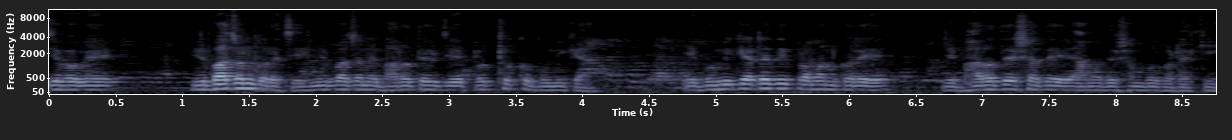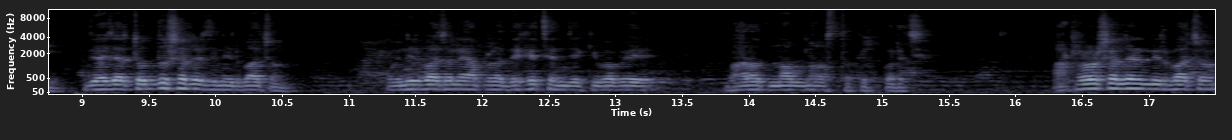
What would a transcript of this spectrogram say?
যেভাবে নির্বাচন করেছে নির্বাচনে ভারতের যে প্রত্যক্ষ ভূমিকা, এই ভূমিকাটাতেই প্রমাণ করে যে ভারতের সাথে আমাদের সম্পর্কটা কী। দুই হাজার চোদ্দ সালের যে নির্বাচন, ওই নির্বাচনে আপনারা দেখেছেন যে কীভাবে ভারত নগ্ন হস্তক্ষেপ করেছে। আঠারো সালের নির্বাচন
